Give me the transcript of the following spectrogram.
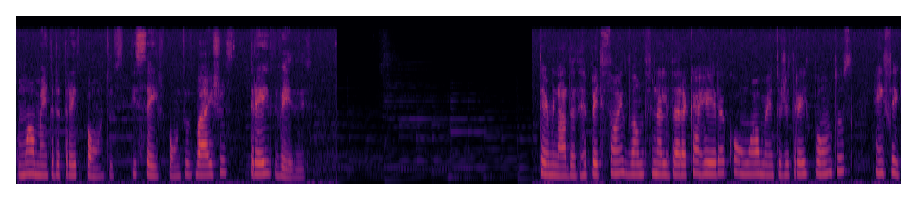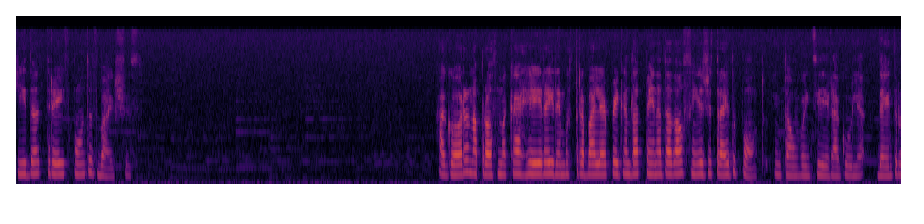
um aumento de três pontos e seis pontos baixos três vezes. Terminadas as repetições, vamos finalizar a carreira com um aumento de três pontos, em seguida três pontos baixos. Agora, na próxima carreira, iremos trabalhar pegando apenas as alcinhas de trás do ponto. Então, vou inserir a agulha dentro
